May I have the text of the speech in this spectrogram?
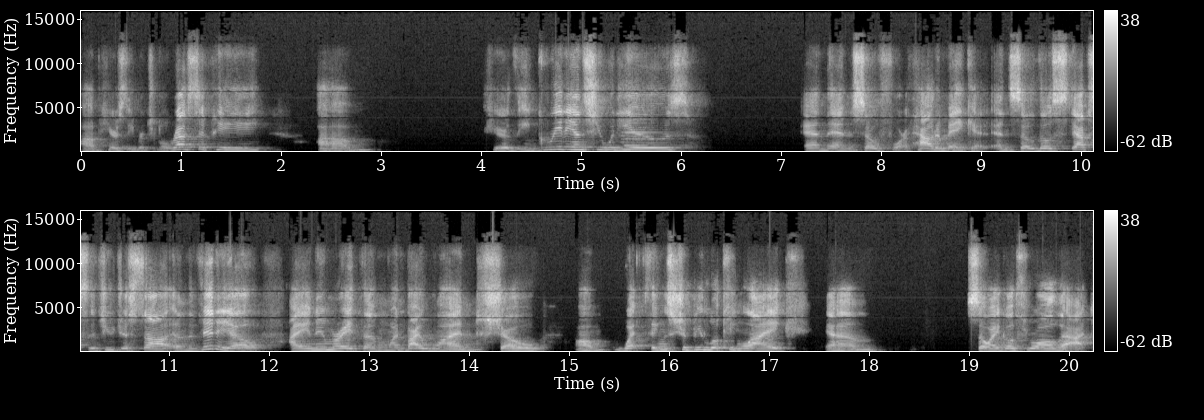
um, here's the original recipe. Um, here are the ingredients you would use and then so forth, how to make it. And so those steps that you just saw in the video, I enumerate them one by one, show um, what things should be looking like. Um, so I go through all that.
